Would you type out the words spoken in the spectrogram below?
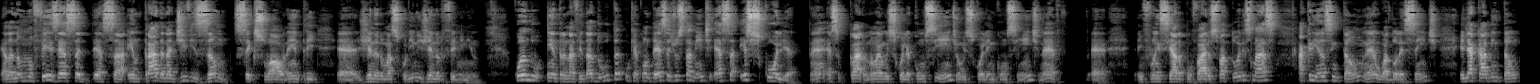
ela não, não fez essa, essa entrada na divisão sexual né, entre é, gênero masculino e gênero feminino. Quando entra na vida adulta, o que acontece é justamente essa escolha. Né? Essa, claro, não é uma escolha consciente, é uma escolha inconsciente, né? É, influenciada por vários fatores, mas a criança, então, né, o adolescente, ele acaba então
